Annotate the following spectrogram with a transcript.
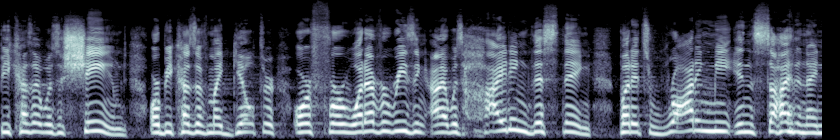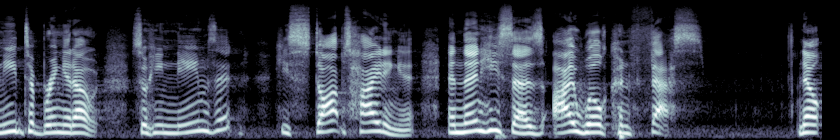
because I was ashamed or because of my guilt or, or for whatever reason. I was hiding this thing, but it's rotting me inside and I need to bring it out. So he names it, he stops hiding it, and then he says, I will confess. Now,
